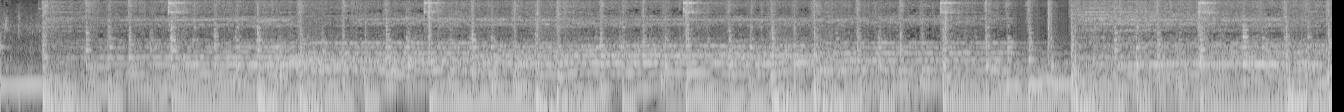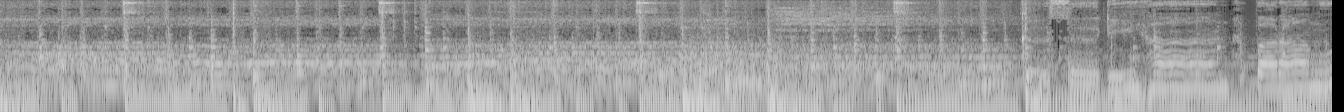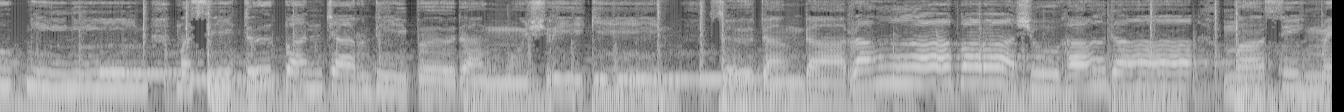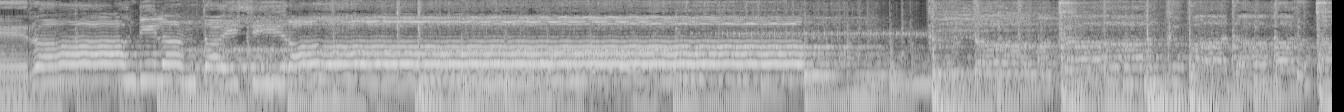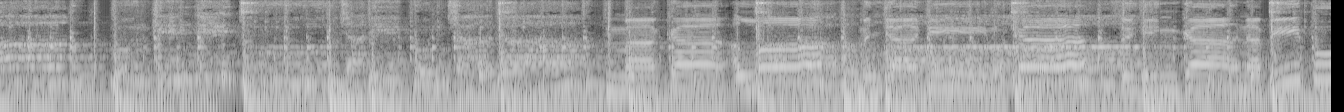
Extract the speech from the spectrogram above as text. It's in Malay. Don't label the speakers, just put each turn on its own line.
Thank you. Kesedihan para mukminin masih terpancar di pedang musyrikin. Sedang darah para syuhada masih merah di lantai sirah
比不。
